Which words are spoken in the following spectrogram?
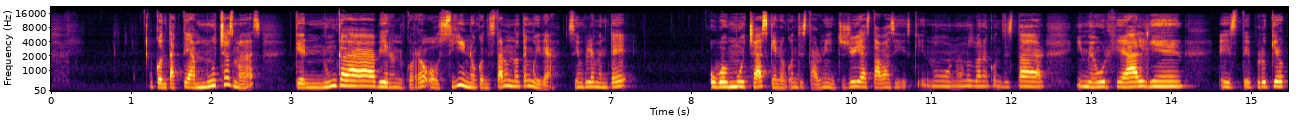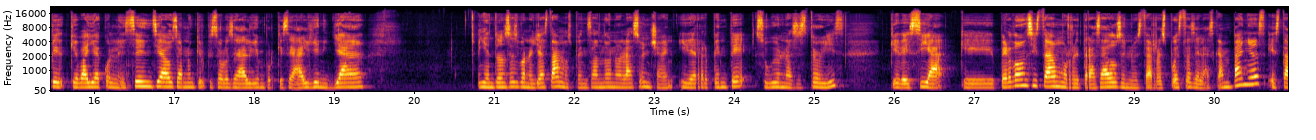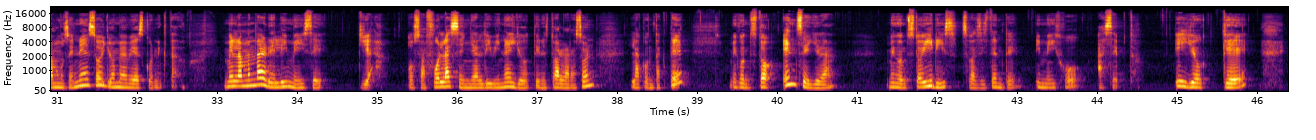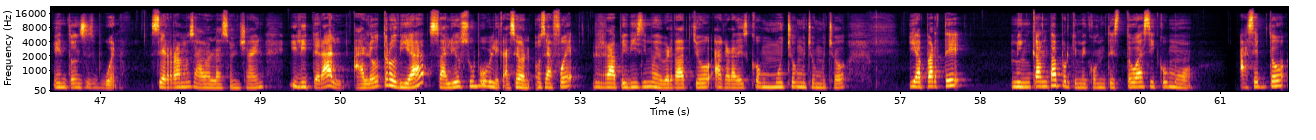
Contacté a muchas más que nunca vieron el correo, o sí, no contestaron, no tengo idea. Simplemente hubo muchas que no contestaron y entonces yo ya estaba así, es que no, no nos van a contestar y me urge alguien este, pero quiero que, vaya con la esencia, o sea, no quiero que solo sea alguien porque sea alguien y ya. Y entonces, bueno, ya estábamos pensando en la Sunshine y de repente subí unas stories que decía que, perdón si estábamos retrasados en nuestras respuestas de las campañas, estamos en eso, yo me había desconectado. Me la manda Areli y me dice, ya, o sea, fue la señal divina y yo, tienes toda la razón, la contacté, me contestó enseguida, me contestó Iris, su asistente, y me dijo, acepto. Y yo, ¿qué? Entonces, bueno, cerramos a la Sunshine y literal, al otro día salió su publicación. O sea, fue rapidísimo, de verdad. Yo agradezco mucho, mucho, mucho. Y aparte, me encanta porque me contestó así como, acepto.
